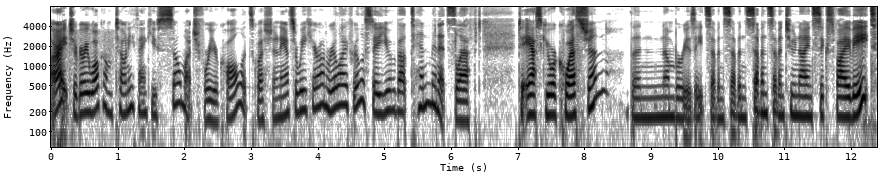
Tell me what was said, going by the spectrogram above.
All right. You're very welcome, Tony. Thank you so much for your call. It's question and answer week here on Real Life Real Estate. You have about 10 minutes left to ask your question. The number is 877 772 9658.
